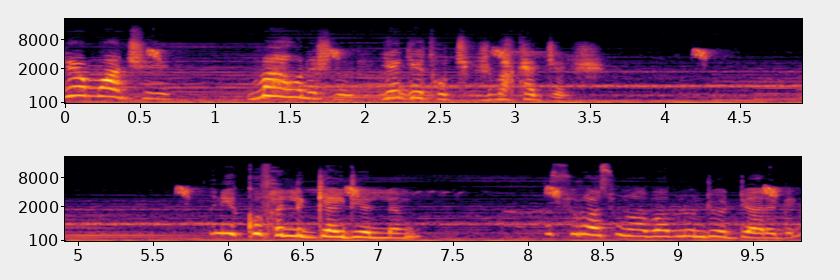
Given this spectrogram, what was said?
ደግሞ አንቺ ማሆነሽ ነው የጌቶችሽ መከጀልሽ? እኔ እኮ ፈልጌ አይደለም። እሱ ራሱ ነው አባብሎ እንዲወድ ያደረገኝ።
